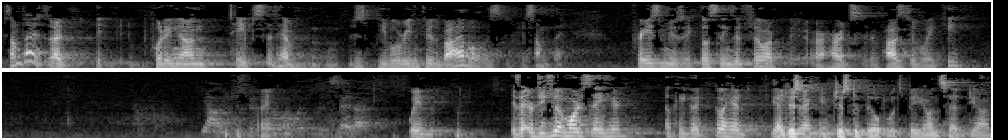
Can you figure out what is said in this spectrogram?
Sometimes uh, putting on tapes that have just people reading through the Bible is, is something. Praise music, those things that fill our, our hearts in a positive way. Keith? Yeah, I was just going to build on what's been said. I... Wait, is that, or did you have more to say here? Okay, good. Go ahead. Yeah, just, just to build what's being unsaid. Yeah,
